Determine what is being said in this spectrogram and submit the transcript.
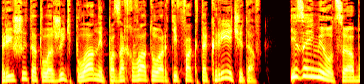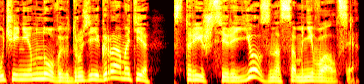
решит отложить планы по захвату артефакта кречетов и займется обучением новых друзей грамоте, Стриж серьезно сомневался.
